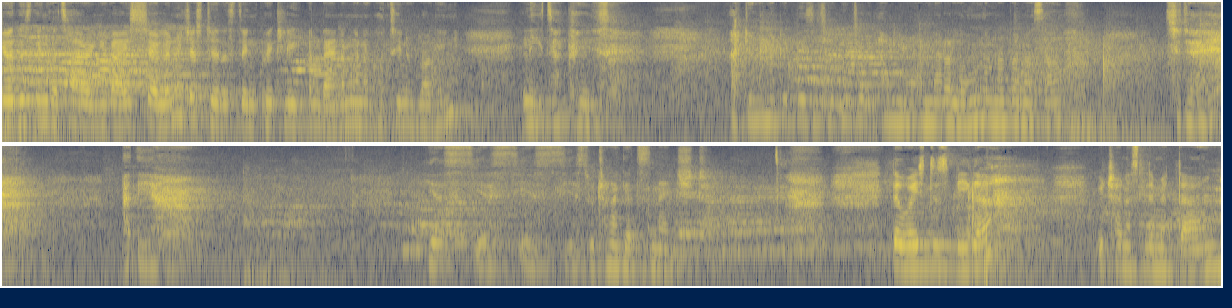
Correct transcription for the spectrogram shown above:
Yo, this thing got tiring, you guys. So let me just do this thing quickly and then I'm gonna continue vlogging later because I don't wanna be busy talking to the camera. I'm not alone, I'm not by myself today. But yeah. Yes, yes, yes, yes, we're trying to get snatched. The waist is bigger. We're trying to slim it down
